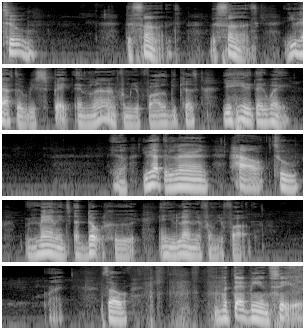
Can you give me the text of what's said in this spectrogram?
Two, the sons. The sons. You have to respect and learn from your father because you hit it that way. You know, you have to learn how to manage adulthood and you learn it from your father. Right? So, with that being said,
